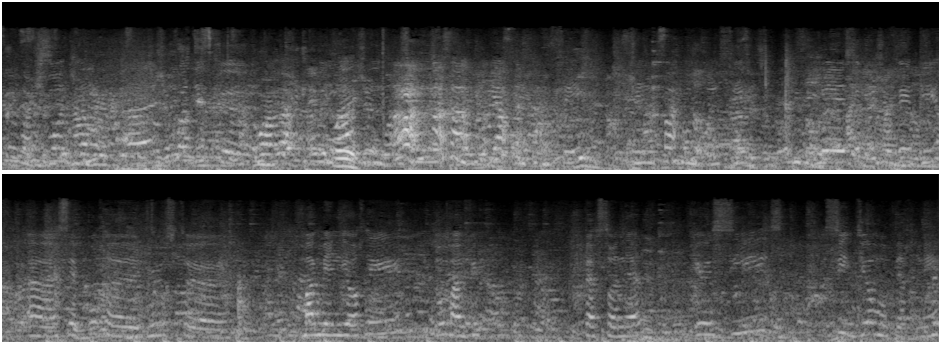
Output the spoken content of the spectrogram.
Je pense que moi, je ne sais pas français. Je ne sais pas. Mais ce que je vais dire, c'est pour juste m'améliorer dans ma vie personnelle. Et aussi, si Dieu me permet,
